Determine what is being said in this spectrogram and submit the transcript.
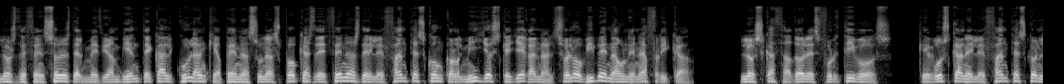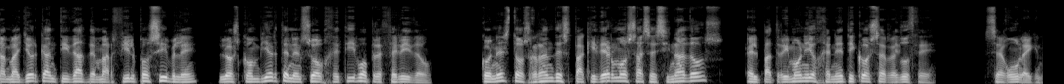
Los defensores del medio ambiente calculan que apenas unas pocas decenas de elefantes con colmillos que llegan al suelo viven aún en África. Los cazadores furtivos, que buscan elefantes con la mayor cantidad de marfil posible, los convierten en su objetivo preferido. Con estos grandes paquidermos asesinados, el patrimonio genético se reduce. Según Legn,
